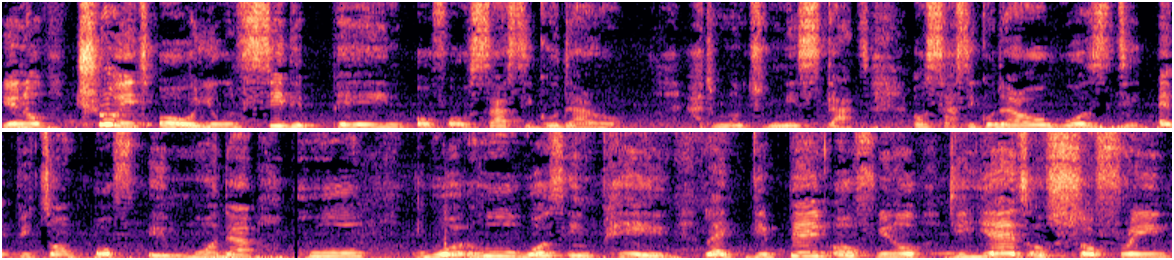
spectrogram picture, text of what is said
You know through it all you would see the pain of osasi godaro I don't want to miss that. Osasi Godaro was the epitome of a mother who who was in pain. Like the pain of you know the years of suffering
